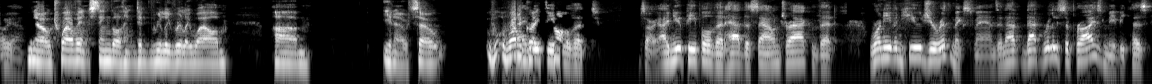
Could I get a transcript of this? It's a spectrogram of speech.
Oh yeah, you know, twelve inch single. I think did really really well. Um, you know, so what I a great people song. that. Sorry, I knew people that had the soundtrack that weren't even huge Eurythmics fans, and that that really surprised me because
